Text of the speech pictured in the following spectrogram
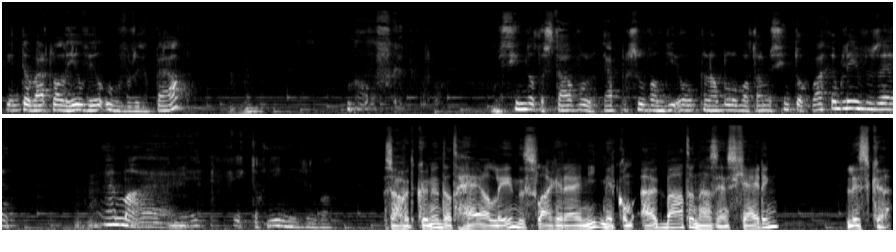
Ik denk, er werd wel heel veel over gepraat. Maar of, misschien dat er staat voor rappers zo van die ook knabbelen, wat dan misschien toch weggebleven zijn. Eh, maar eh, ik, ik toch niet in ieder geval. Zou het kunnen dat hij alleen de slagerij niet meer kon uitbaten na zijn scheiding? Liske.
